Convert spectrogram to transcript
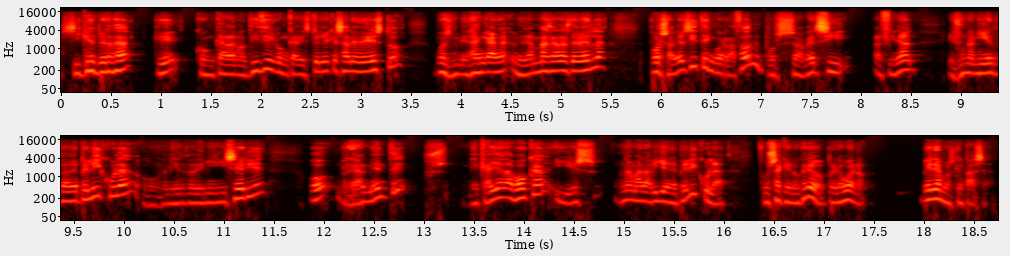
sí que es verdad que con cada noticia y con cada historia que sale de esto, pues me dan, me dan más ganas de verla por saber si tengo razón, por saber si al final es una mierda de película o una mierda de miniserie o realmente pues, me calla la boca y es una maravilla de película, cosa que no creo, pero bueno, veremos qué pasa.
